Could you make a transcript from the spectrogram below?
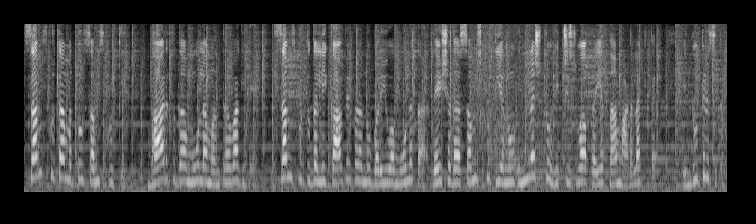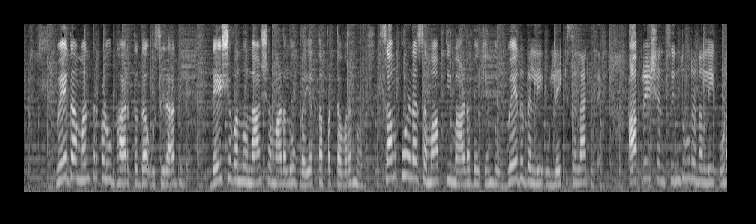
ಸಂಸ್ಕೃತ ಮತ್ತು ಸಂಸ್ಕೃತಿ ಭಾರತದ ಮೂಲ ಮಂತ್ರವಾಗಿದೆ. ಸಂಸ್ಕೃತದಲ್ಲಿ ಕಾವ್ಯಗಳನ್ನು ಬರೆಯುವ ಮೂಲಕ ದೇಶದ ಸಂಸ್ಕೃತಿಯನ್ನು ಇನ್ನಷ್ಟು ಹೆಚ್ಚಿಸುವ ಪ್ರಯತ್ನ ಮಾಡಲಾಗಿದೆ ಎಂದು ತಿಳಿಸಿದರು. ವೇದ ಮಂತ್ರಗಳು ಭಾರತದ ಉಸಿರಾಗಿವೆ. ದೇಶವನ್ನು ನಾಶ ಮಾಡಲು ಪ್ರಯತ್ನಪಟ್ಟವರನ್ನು ಸಂಪೂರ್ಣ ಸಮಾಪ್ತಿ ಮಾಡಬೇಕೆಂದು ವೇದದಲ್ಲಿ ಉಲ್ಲೇಖಿಸಲಾಗಿದೆ. ಆಪರೇಷನ್ ಸಿಂಧೂರನಲ್ಲಿ ಕೂಡ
